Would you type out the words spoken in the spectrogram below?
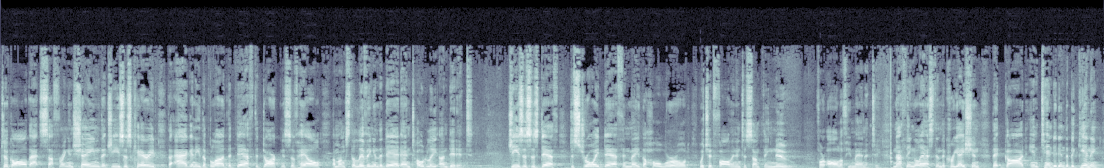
took all that suffering and shame that Jesus carried, the agony, the blood, the death, the darkness of hell amongst the living and the dead, and totally undid it. Jesus' death destroyed death and made the whole world, which had fallen, into something new for all of humanity. Nothing less than the creation that God intended in the beginning,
